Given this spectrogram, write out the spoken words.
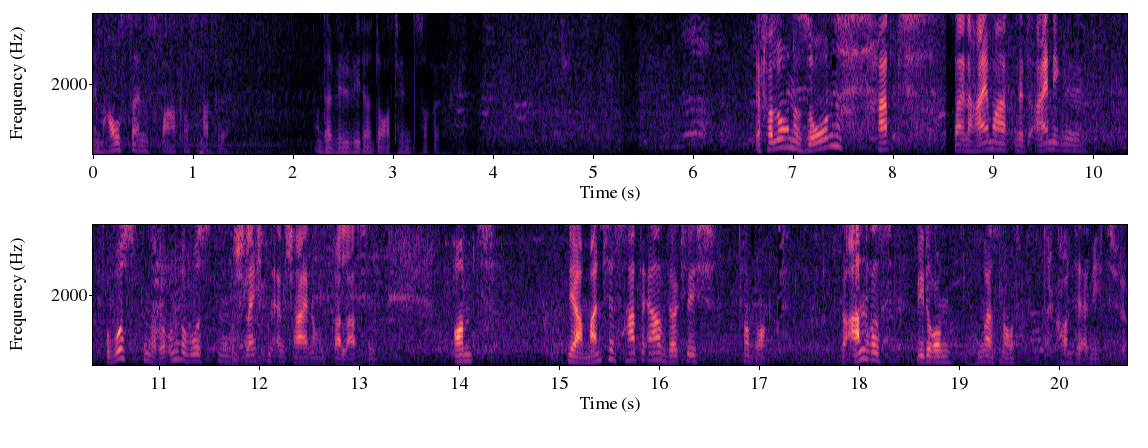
im Haus seines Vaters hatte. Und er will wieder dorthin zurück. Der verlorene Sohn hat seine Heimat mit einigen bewussten oder unbewussten schlechten Entscheidungen verlassen. Und ja, manches hat er wirklich verbockt. Für anderes wiederum die Hungersnot, da konnte er nichts für.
